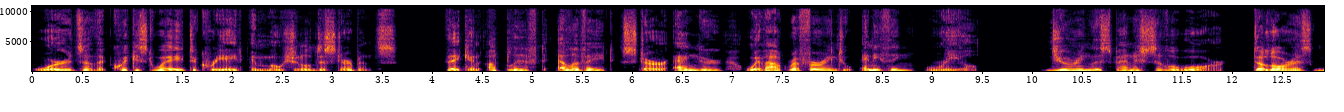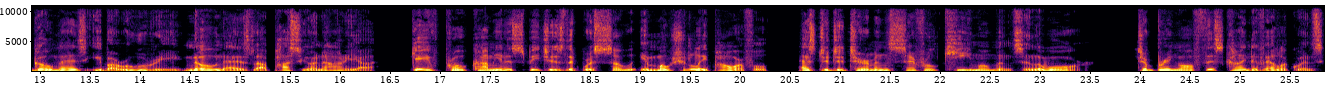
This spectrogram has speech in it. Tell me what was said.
Words are the quickest way to create emotional disturbance. They can uplift, elevate, stir anger without referring to anything real. During the Spanish Civil War, Dolores Gomez Ibárruri, known as La Pasionaria, gave pro-communist speeches that were so emotionally powerful as to determine several key moments in the war. To bring off this kind of eloquence,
